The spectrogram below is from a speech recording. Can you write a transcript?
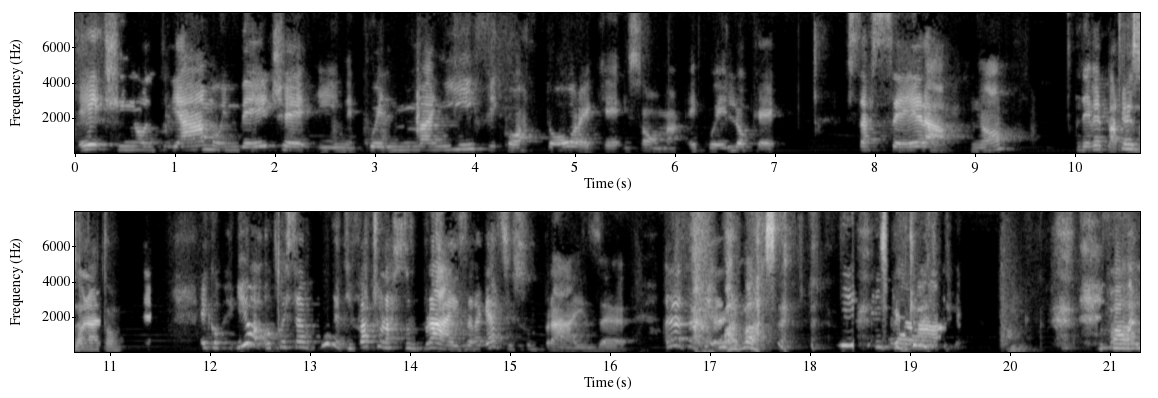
E ci inoltriamo invece in quel magnifico attore che insomma è quello che stasera, no? Deve particolarmente... Esatto. Ecco, io ho questa... Ti faccio una surprise, ragazzi, surprise. Allora, perché... Barbara, Vai.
